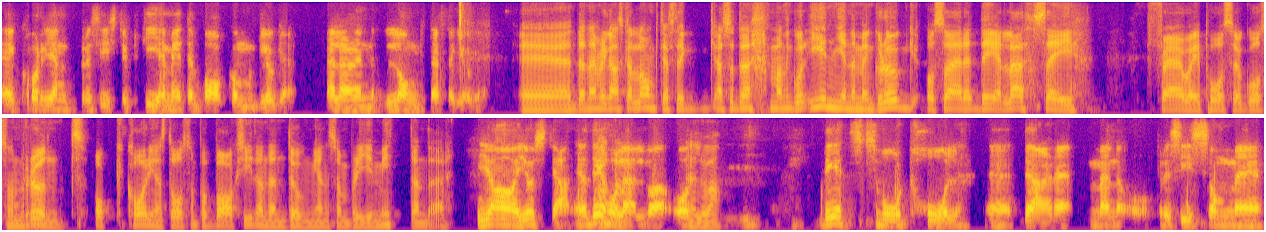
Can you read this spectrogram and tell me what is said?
är korgen precis typ 10 meter bakom gluggen? Eller är den långt efter gluggen? Eh, den är väl ganska långt efter, alltså den, man går in genom en glugg och så är det dela sig fairway på sig och gå som runt och korgen står som på baksidan den dungen som blir i mitten där. Ja, just ja. ja det är hål 11. Och 11. Det är ett svårt hål, eh, det är det. Men precis som med,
